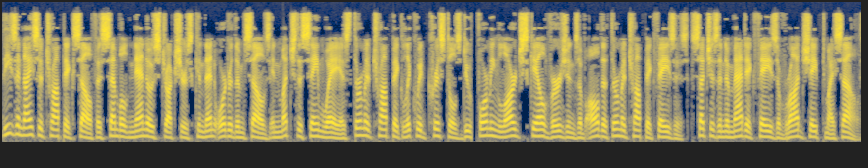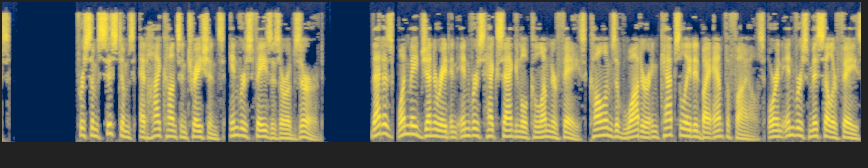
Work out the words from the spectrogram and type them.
These anisotropic self-assembled nanostructures can then order themselves in much the same way as thermotropic liquid crystals do, forming large-scale versions of all the thermotropic phases such as a nematic phase of rod-shaped micelles. For some systems, at high concentrations, inverse phases are observed. That is, one may generate an inverse hexagonal columnar phase columns of water encapsulated by amphiphiles or an inverse micellar phase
